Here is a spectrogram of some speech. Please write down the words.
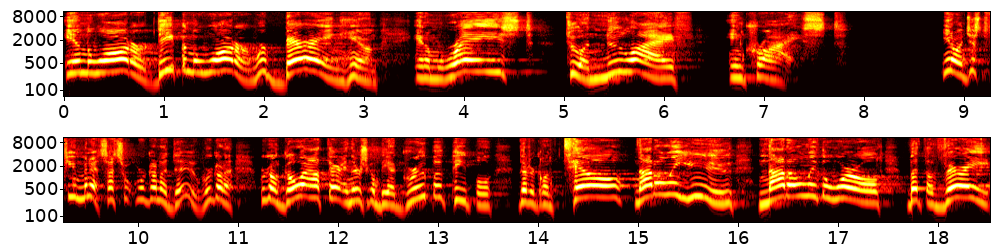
in the water, deep in the water. We're burying him, and I'm raised to a new life in Christ. You know, in just a few minutes, that's what we're going to do. We're going to we're going to go out there, and there's going to be a group of people that are going to tell not only you, not only the world, but the very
